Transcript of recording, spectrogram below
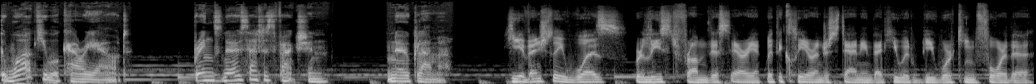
The work he will carry out brings no satisfaction, no glamour. He eventually was released from this area with a clear understanding that he would be working for the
